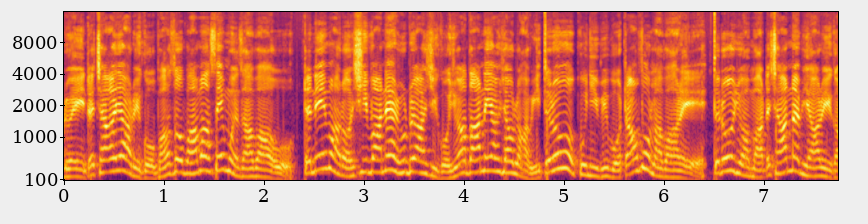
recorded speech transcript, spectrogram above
လွှဲရင်တခြားအရာတွေကိုဘာလို့ဘာမှစိတ်ဝင်စားပါဘူး။ဒီနေ့မှာတော့ရှီဗာနဲ့ရူဒရာရှိကိုရွာသားနှစ်ယောက်ရောက်လာပြီးသူတို့ကိုကူညီပေးဖို့တောင်းဆိုလာပါတယ်။သူတို့ရွာမှာတခြားနတ်ဖျားတွေက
